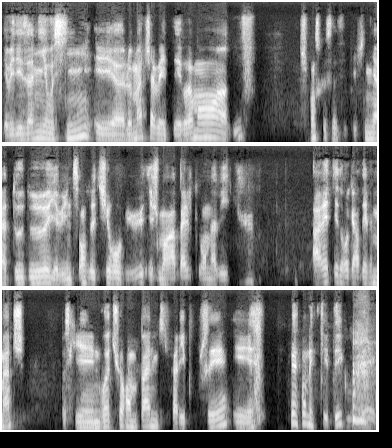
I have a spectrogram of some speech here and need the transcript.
Il y avait des amis aussi et euh, le match avait été vraiment euh, ouf. Je pense que ça s'était fini à 2-2. Il y avait une séance de tir au but et je me rappelle qu'on avait dû arrêter de regarder le match parce qu'il y a une voiture en panne qu'il fallait pousser et on était dégoûtés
